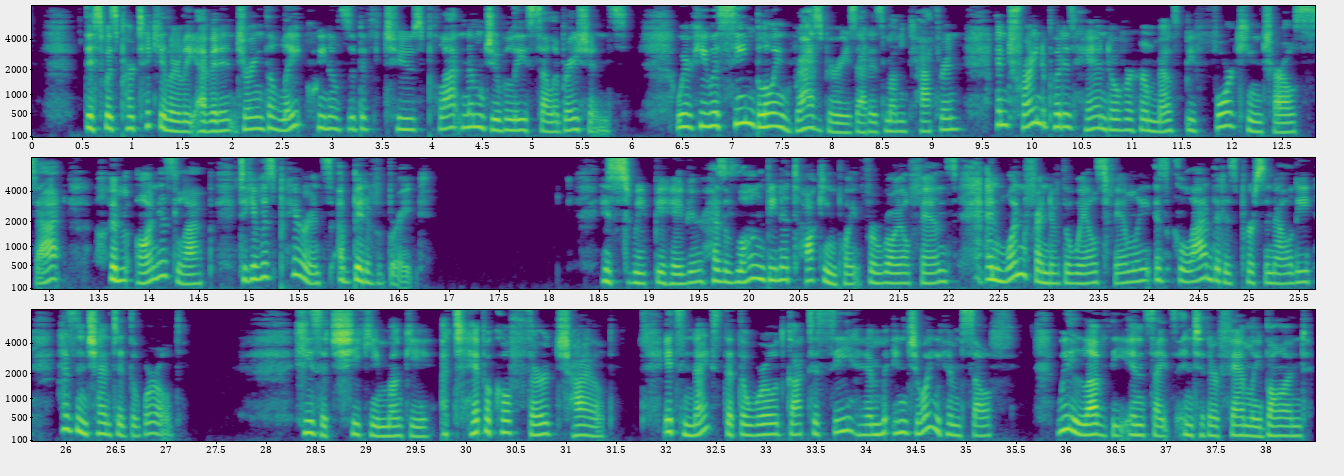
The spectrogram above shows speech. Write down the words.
This was particularly evident during the late Queen Elizabeth II's Platinum Jubilee celebrations, where he was seen blowing raspberries at his mum Catherine and trying to put his hand over her mouth before King Charles sat him on his lap to give his parents a bit of a break. His sweet behavior has long been a talking point for royal fans, and one friend of the Wales family is glad that his personality has enchanted the world. He's a cheeky monkey, a typical third child. It's nice that the world got to see him enjoying himself. We love the insights into their family bond.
